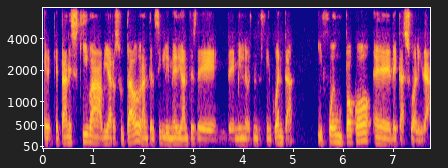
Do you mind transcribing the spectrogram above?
que, tan esquiva había resultado durante el siglo y medio antes de, 1950 y fue un poco eh, de casualidad,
